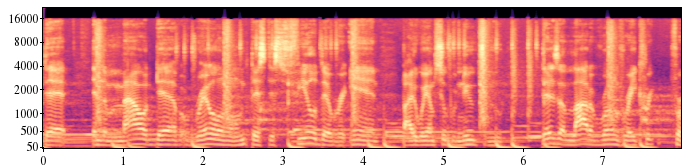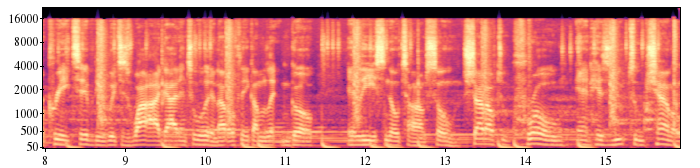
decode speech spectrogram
that in the MalDev realm, this this field that we're in, by the way, I'm super new to, there's a lot of room for, cre for creativity, which is why I got into it, and I don't think I'm letting go, at least no time soon. Shout out to Crow and his YouTube channel.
